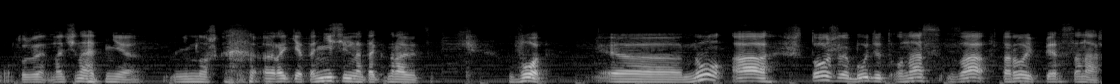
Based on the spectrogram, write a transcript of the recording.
Вот уже начинает мне немножко ракета не сильно так нравится. Вот. Э, ну, а что же будет у нас за второй персонаж?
